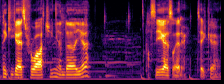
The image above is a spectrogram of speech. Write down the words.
Thank you guys for watching, and uh, yeah, I'll see you guys later. Take care.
